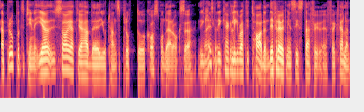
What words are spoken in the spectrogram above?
apropå Ticini, jag sa ju att jag hade gjort hans proto-Cosmo där också. Det, ja, det. det kanske ligger bra att vi tar den. Det är för övrigt min sista för, för kvällen,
